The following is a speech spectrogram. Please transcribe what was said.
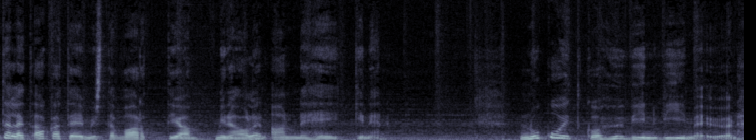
Kuuntelet Akateemista varttia, minä olen Anne Heikkinen. Nukuitko hyvin viime yönä?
